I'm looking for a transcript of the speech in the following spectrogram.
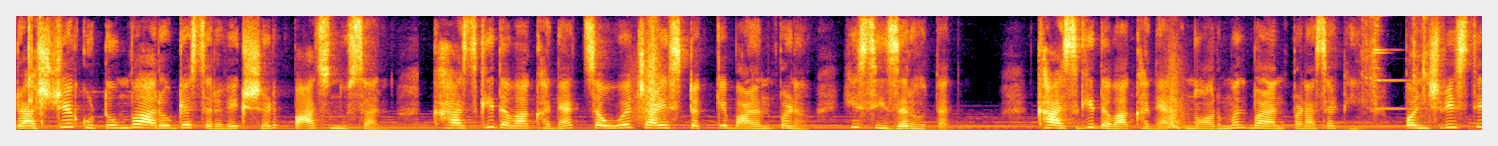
राष्ट्रीय कुटुंब आरोग्य सर्वेक्षण पाच नुसार खासगी दवाखान्यात चव्वेचाळीस टक्के बाळणपणं ही सीझर होतात. खासगी दवाखान्यात नॉर्मल बाळणपणासाठी पंचवीस ते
